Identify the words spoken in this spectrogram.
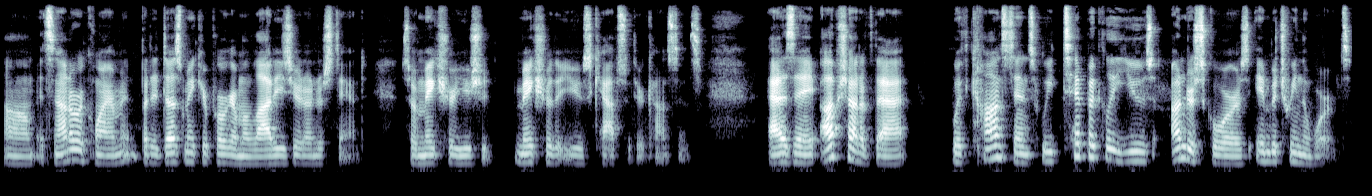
Um, it's not a requirement, but it does make your program a lot easier to understand. So make sure you should make sure that you use caps with your constants. As a upshot of that, with constants, we typically use underscores in between the words.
